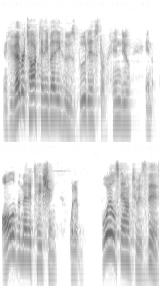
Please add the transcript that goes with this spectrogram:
And if you've ever talked to anybody who's Buddhist or Hindu, in all of the meditation, what it boils down to is this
